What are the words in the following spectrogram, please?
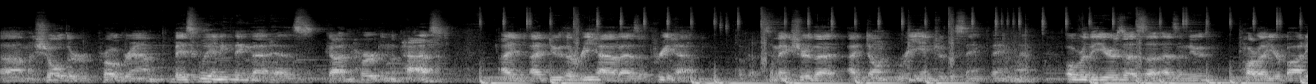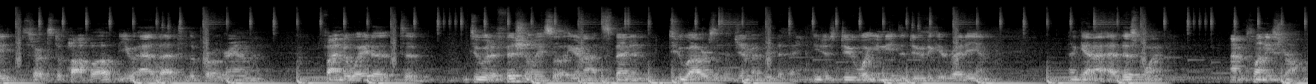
um, a shoulder program. Basically, anything that has gotten hurt in the past, I, I do the rehab as a prehab okay. to make sure that I don't re-injure the same thing. And over the years, as a, as a new part of your body starts to pop up, you add that to the program and find a way to, to do it efficiently so that you're not spending two hours in the gym every day. You just do what you need to do to get ready. And again, at this point, I'm plenty strong.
